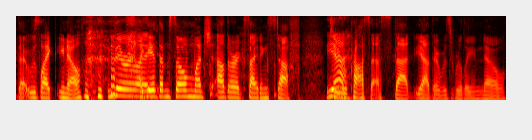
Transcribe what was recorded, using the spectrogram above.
That was like, you know, They were Like, I gave them so much other exciting stuff Yeah. to process that, yeah, there was really no,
